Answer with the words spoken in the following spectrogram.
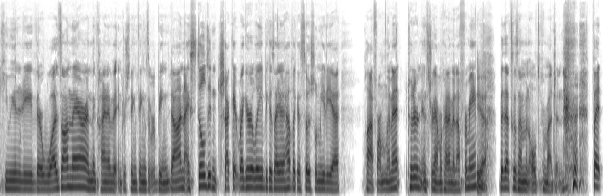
community there was on there and the kind of interesting things that were being done. I still didn't check it regularly because I have like a social media platform limit. Twitter and Instagram are kind of enough for me. Yeah. But that's because I'm an old curmudgeon. but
